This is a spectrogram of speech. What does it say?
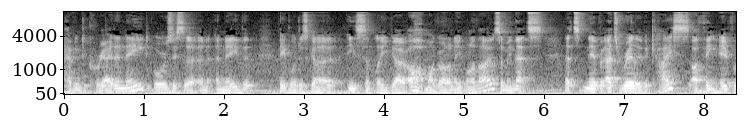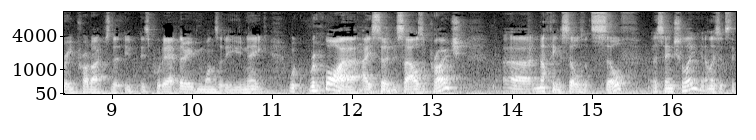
having to create a need or is this a, a need that people are just going to instantly go oh my god I need one of those? I mean that's that's never that's rarely the case. I think every product that is put out there even ones that are unique require a certain sales approach. Uh, nothing sells itself essentially, unless it's the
